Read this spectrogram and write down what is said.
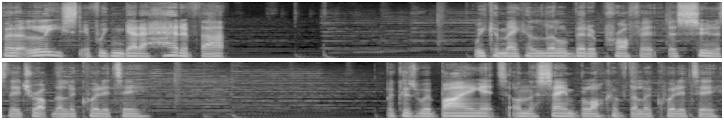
But at least if we can get ahead of that, we can make a little bit of profit as soon as they drop the liquidity. Because we're buying it on the same block of the liquidity.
